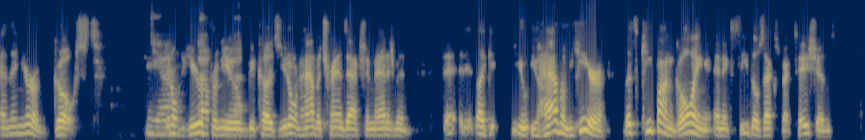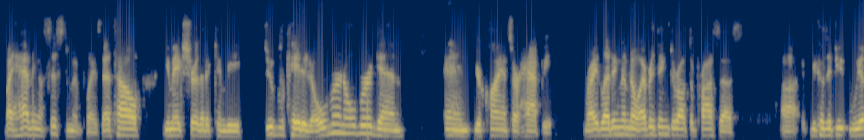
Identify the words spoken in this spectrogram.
and then you're a ghost Yeah. they don't hear Oh, from yeah. you because you don't have a transaction management eh, eh, like you you have them here let's keep on going and exceed those expectations by having a system in place that's how you make sure that it can be duplicated over and over again and your clients are happy right letting them know everything throughout the process uh, because if you we,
